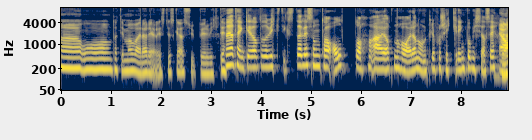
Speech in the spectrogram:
Eh, og dette med å være realistisk er superviktig. Men jeg tenker at det viktigste, liksom ta alt, da, er jo at en har en ordentlig forsikring på bikkja si. Ja,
